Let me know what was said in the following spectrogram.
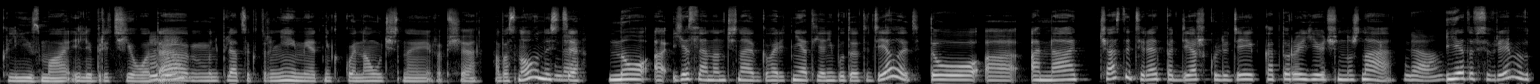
клизма или бритье, Мгм. да, манипуляции, которые не имеют никакой научной вообще обоснованности. Да. Но а, если она начинает говорить «нет, я не буду это делать», то а, она часто теряет поддержку людей, которые ей очень нужна. Да. И это все время вот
